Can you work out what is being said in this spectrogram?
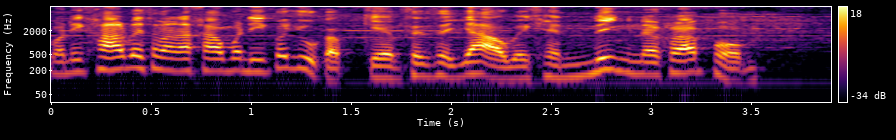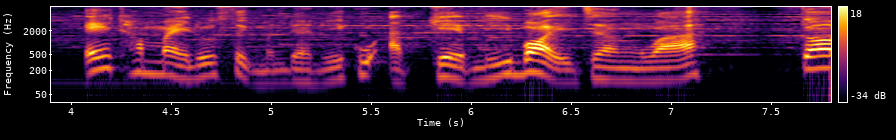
วันนี้ครับเป็นสมานะครับวันนี้ก็อยู่กับเกมเซนเซีย Awakening นะครับผม เอ๊ะทำไมรู้สึกเหมือนเดือนนี้กูอัดเกมนี้บ่อยจังวะ ก็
